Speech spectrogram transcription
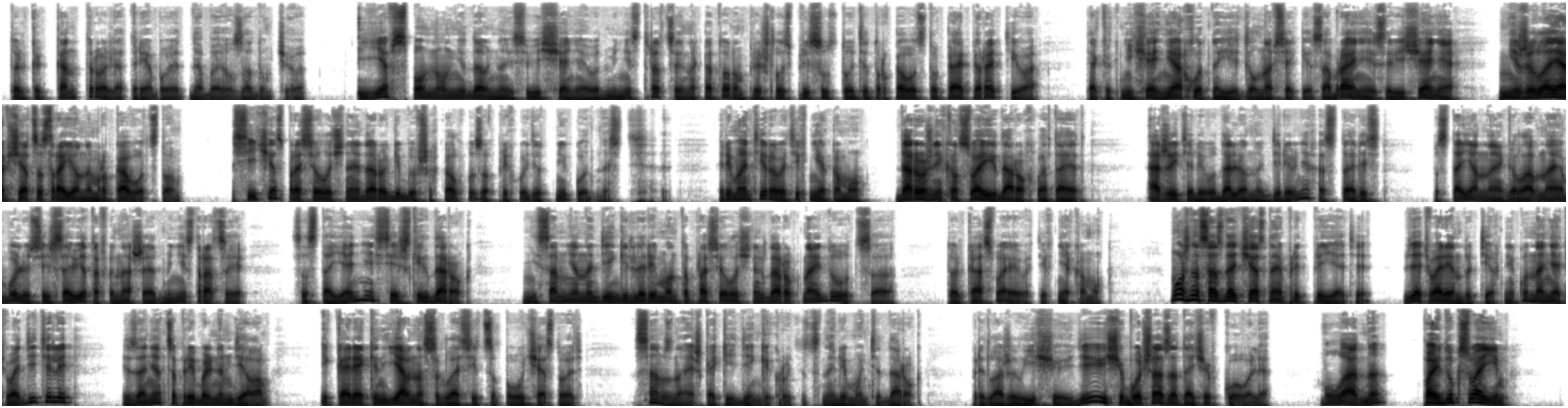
Только контроля требует, — добавил задумчиво. Я вспомнил недавнее совещание в администрации, на котором пришлось присутствовать от руководства кооператива, так как Нечай неохотно ездил на всякие собрания и совещания, не желая общаться с районным руководством. Сейчас проселочные дороги бывших колхозов приходят в негодность. Ремонтировать их некому. Дорожникам своих дорог хватает, а жители в удаленных деревнях остались Постоянная головная боль у сельсоветов и нашей администрации. Состояние сельских дорог. Несомненно, деньги для ремонта проселочных дорог найдутся. Только осваивать их некому. Можно создать частное предприятие, взять в аренду технику, нанять водителей и заняться прибыльным делом. И Корякин явно согласится поучаствовать. Сам знаешь, какие деньги крутятся на ремонте дорог. Предложил еще идею, еще больше озадачив Коваля. Ладно, пойду к своим.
